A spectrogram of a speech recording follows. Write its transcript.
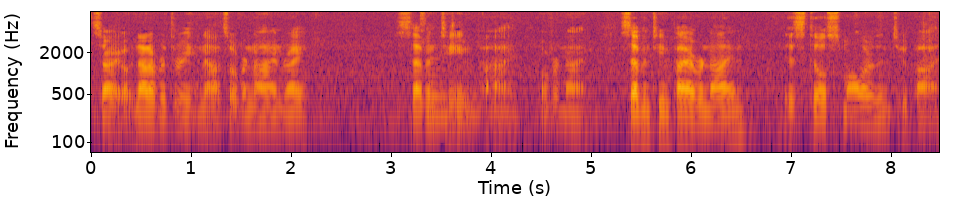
sorry, oh, not over 3, now it's over 9, right? 17, 17 pi pi. over 9. 17 pi over 9 is still smaller than 2 pi.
